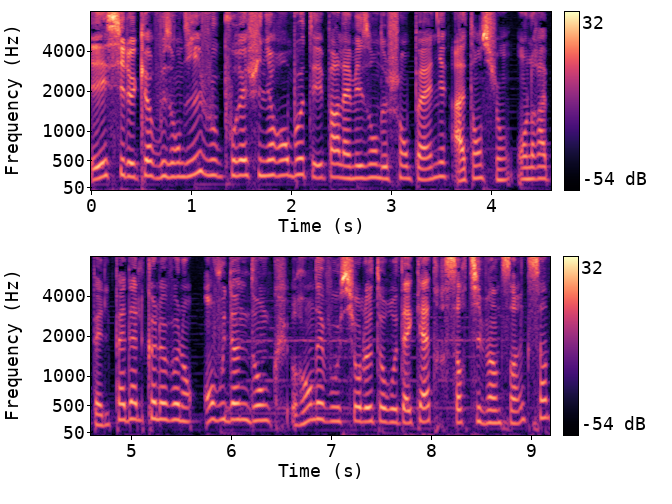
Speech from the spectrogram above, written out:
Et si le cœur vous en dit, vous pourrez finir en beauté par la maison de Champagne. Attention, on le rappelle, pas d'alcool au volant. On vous donne donc rendez-vous sur l'autoroute A4, sortie 25, Saint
